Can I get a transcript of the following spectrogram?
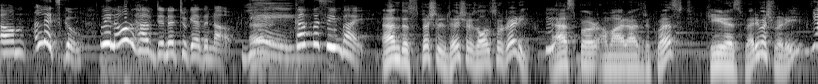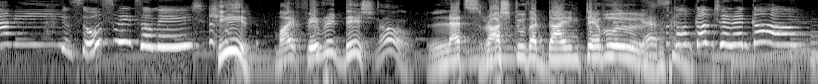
Um, let's go. We'll all have dinner together now. Yay! Come, Wasim bhai. And the special dish is also ready. As per Amara's request, kheer is very much ready. You're so sweet, Somesh. Kheer, my favorite dish. Oh, Let's rush to the dining table. yes. Come, come, children, come.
